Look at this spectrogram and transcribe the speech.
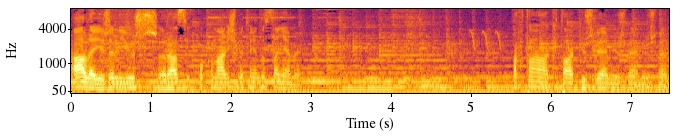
Ale jeżeli już raz ich pokonaliśmy, to nie dostaniemy. Ach tak, tak, już wiem, już wiem, już wiem.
